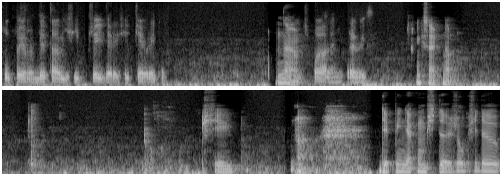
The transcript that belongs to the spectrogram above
super detalii și shadere și ce vrei tu. Da, Nici pe alea nu prea vezi. exact, da. Și da. depinde acum și de joc și de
